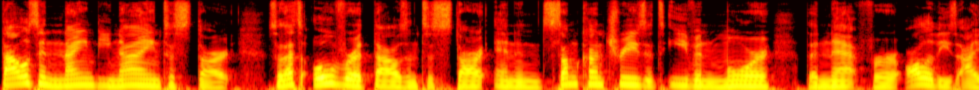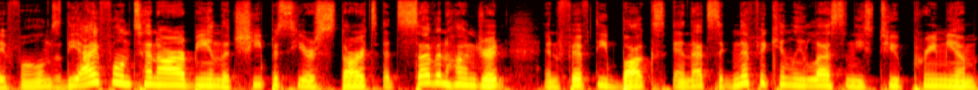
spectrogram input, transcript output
1099 to start. So that's over a thousand to start. And in some countries, it's even more than that for all of these iPhones. The iPhone 10R being the cheapest here starts at 750 bucks, and that's significantly less than these two premium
